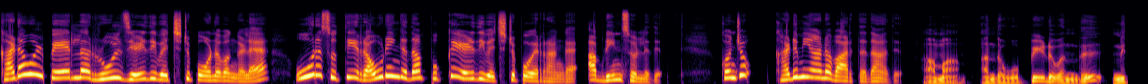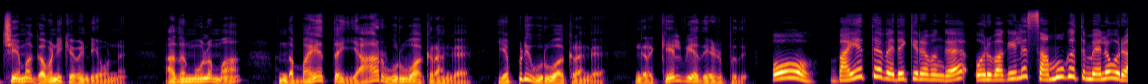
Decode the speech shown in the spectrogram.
கடவுள் பேர்ல ரூல்ஸ் எழுதி வச்சுட்டு போனவங்கள ஊரை சுத்தி ரவுடிங்க தான் புக்கை எழுதி வச்சுட்டு போயிடுறாங்க அப்படின்னு சொல்லுது. கொஞ்சம் கடுமையான வார்த்தை தான் அது. ஆமா. அந்த ஒப்பீடு வந்து நிச்சயமா கவனிக்க வேண்டிய ஒண்ணு. அதன் மூலமா அந்த பயத்தை யார் உருவாக்குறாங்க? எப்படி உருவாக்குறாங்கங்கிற கேள்வி அது எழுப்புது. ஓ பயத்தை விதைக்கிறவங்க ஒரு வகையில சமூகத்து மேல ஒரு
